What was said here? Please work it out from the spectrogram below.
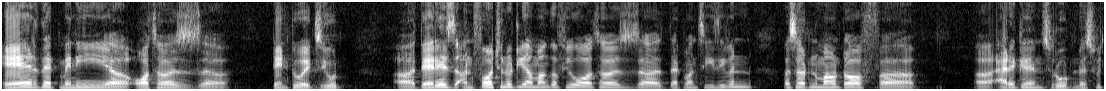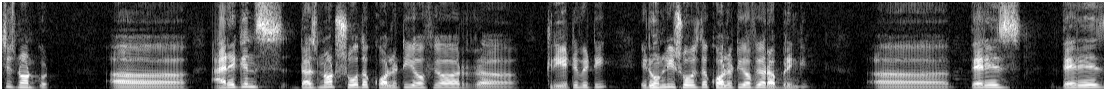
air that many uh, authors uh, tend to exude. Uh, there is, unfortunately, among a few authors uh, that one sees even a certain amount of uh, uh, arrogance, rudeness, which is not good. Uh, arrogance does not show the quality of your uh, creativity. It only shows the quality of your upbringing. Uh, there is, there is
